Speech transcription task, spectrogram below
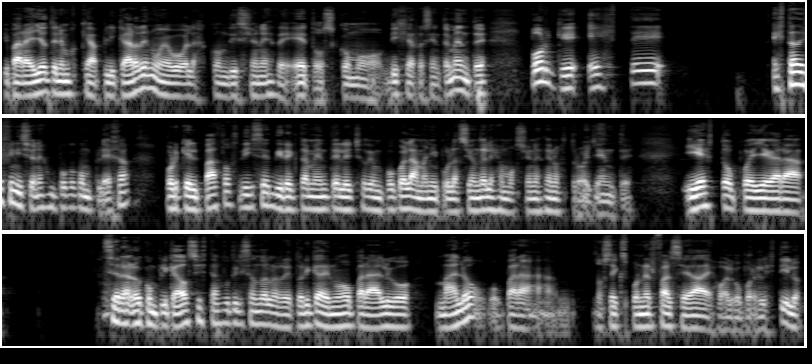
Y para ello tenemos que aplicar de nuevo las condiciones de ethos, como dije recientemente, porque este, esta definición es un poco compleja, porque el pathos dice directamente el hecho de un poco la manipulación de las emociones de nuestro oyente. Y esto puede llegar a ser algo complicado si estás utilizando la retórica de nuevo para algo malo o para, no sé, exponer falsedades o algo por el estilo.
